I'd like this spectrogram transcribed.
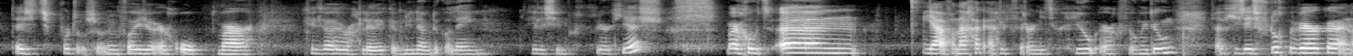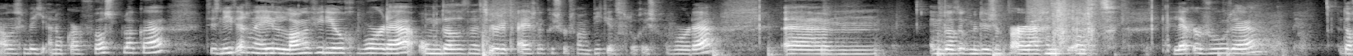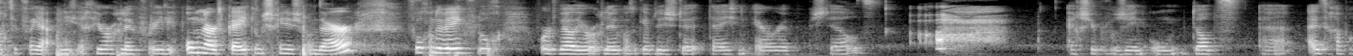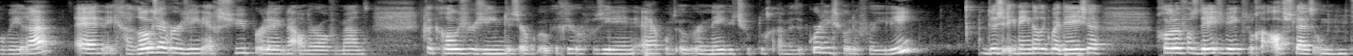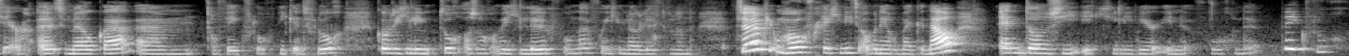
tijdens het sporten of zo. Dan val je zo erg op. Maar ik vind het wel heel erg leuk. Ik heb nu namelijk alleen hele simpele kleurtjes. Maar goed, um, ja, vandaag ga ik eigenlijk verder niet zo heel erg veel meer doen. Ik ga deze vlog bewerken en alles een beetje aan elkaar vastplakken. Het is niet echt een hele lange video geworden. Omdat het natuurlijk eigenlijk een soort van weekendvlog is geworden. Um, omdat ik me dus een paar dagen niet echt lekker voelde. Dacht ik van ja, niet echt heel erg leuk voor jullie om naar te kijken. Misschien dus vandaar. Volgende week vlog wordt wel heel erg leuk. Want ik heb dus de Dyson Airwrap besteld. Oh echt super veel zin om dat uh, uit te gaan proberen. En ik ga Rosa weer zien. Echt super leuk. Na anderhalve maand ga ik Roos weer zien. Dus daar heb ik ook echt heel erg veel zin in. En er komt ook weer een naked shop nog aan met een kortingscode voor jullie. Dus ik denk dat ik bij deze gewoon alvast deze weekvlog ga afsluiten om het niet te erg uit te melken. Um, of weekvlog, weekendvlog. Ik hoop dat jullie hem toch alsnog een beetje leuk vonden. Vond je hem nou leuk? Doe dan een duimpje omhoog. Vergeet je niet te abonneren op mijn kanaal. En dan zie ik jullie weer in de volgende weekvlog.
